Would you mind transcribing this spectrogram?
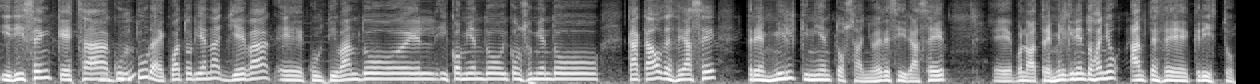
y dicen que esta cultura ecuatoriana lleva eh, cultivando el, y comiendo y consumiendo cacao desde hace 3.500 años, es decir, hace, eh, bueno, a 3.500 años antes de Cristo.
